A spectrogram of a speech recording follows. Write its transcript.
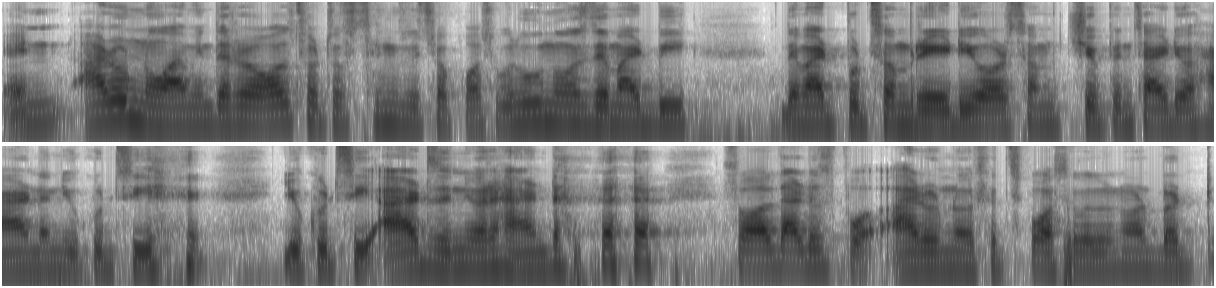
and i don't know. I mean there are all sorts of things which are possible. Who knows? There might be they might put some radio or some chip inside your hand and you could see you could see ads in your hand. So all that is po- i don't know if it's possible or not but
